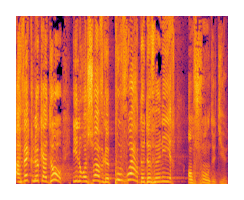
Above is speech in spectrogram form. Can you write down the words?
avec le cadeau, ils reçoivent le pouvoir de devenir enfants de Dieu.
